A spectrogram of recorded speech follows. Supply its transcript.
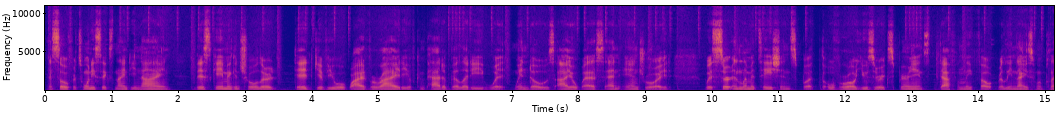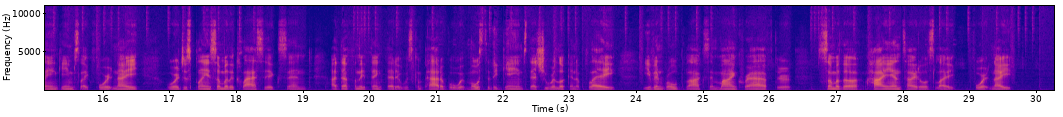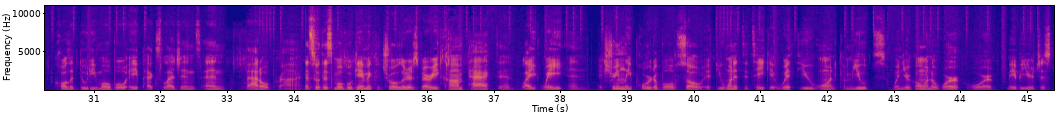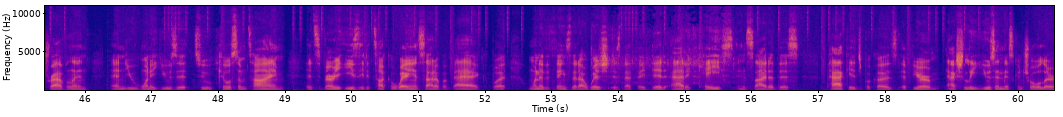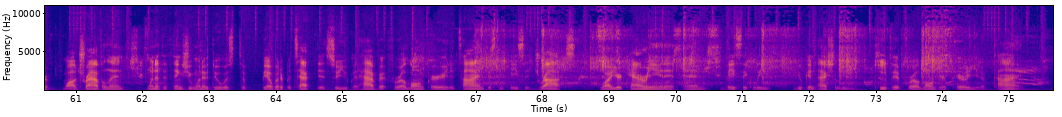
And so for $26.99, this gaming controller did give you a wide variety of compatibility with Windows, iOS, and Android with certain limitations, but the overall user experience definitely felt really nice when playing games like Fortnite or just playing some of the classics. And I definitely think that it was compatible with most of the games that you were looking to play, even Roblox and Minecraft, or some of the high end titles like Fortnite Call of Duty Mobile, Apex Legends, and Battle Prime. And so this mobile gaming controller is very compact and lightweight and extremely portable. So if you wanted to take it with you on commutes when you're going to work or maybe you're just traveling and you want to use it to kill some time, it's very easy to tuck away inside of a bag. But one of the things that I wish is that they did add a case inside of this package because if you're actually using this controller while traveling, one of the things you want to do is to be able to protect it so you could have it for a long period of time just in case it drops while you're carrying it and basically you can actually keep it for a longer period of time.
